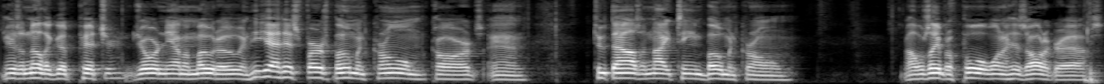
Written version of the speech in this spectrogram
Here's another good pitcher, Jordan Yamamoto, and he had his first Bowman Chrome cards in 2019 Bowman Chrome. I was able to pull one of his autographs.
